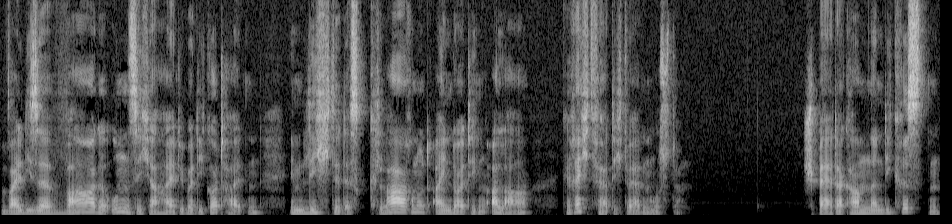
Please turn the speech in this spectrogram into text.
weil diese vage Unsicherheit über die Gottheiten im Lichte des klaren und eindeutigen Allah gerechtfertigt werden musste. Später kamen dann die Christen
